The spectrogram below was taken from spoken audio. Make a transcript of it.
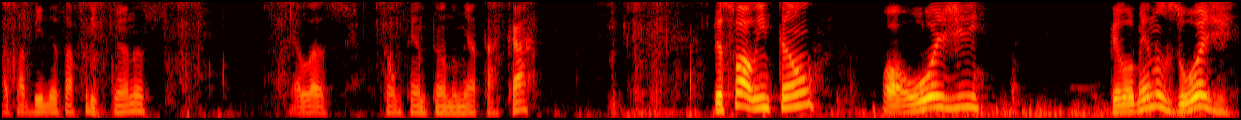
As abelhas africanas, elas estão tentando me atacar. Pessoal, então, ó, hoje pelo menos hoje,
